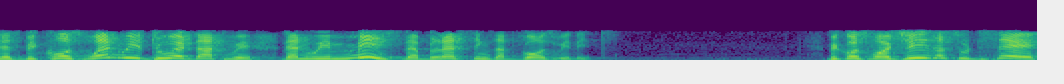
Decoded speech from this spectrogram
is because when we do it that way, then we miss the blessings that goes with it. Because for Jesus to say,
